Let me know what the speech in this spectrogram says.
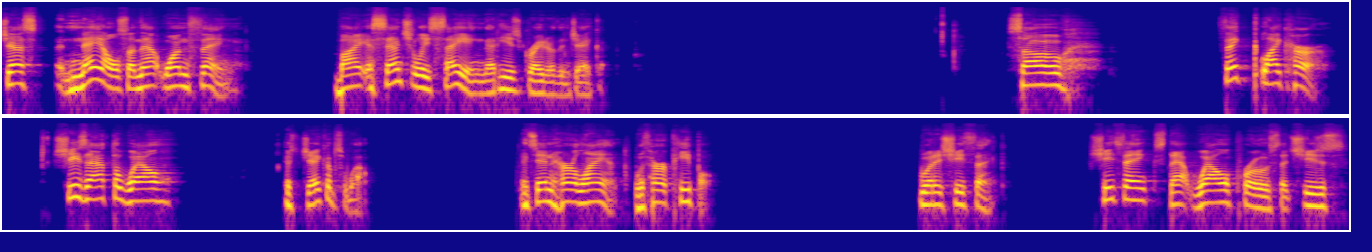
just nails on that one thing by essentially saying that he's greater than Jacob. So think like her. She's at the well. It's Jacob's well. It's in her land with her people. What does she think? She thinks that well proves that she's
